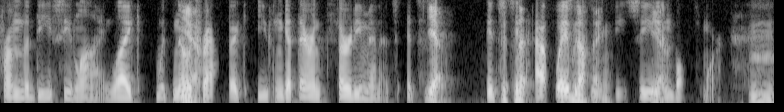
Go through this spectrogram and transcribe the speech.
from the dc line like with no Yeah. traffic you can get there in 30 minutes it's Yeah. it's, It's halfway it's between nothing. dc Yeah. and baltimore hmm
